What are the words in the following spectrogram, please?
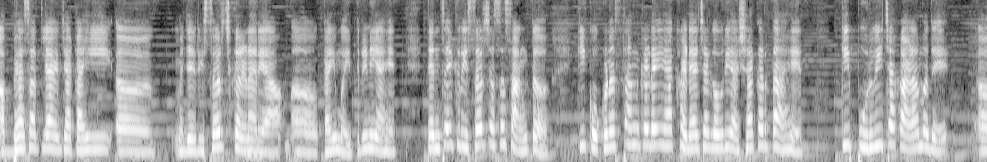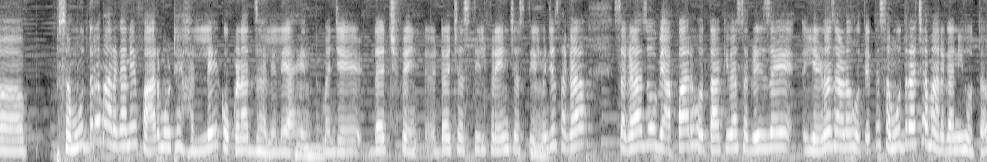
अभ्यासातल्या ज्या काही म्हणजे रिसर्च करणाऱ्या काही मैत्रिणी आहेत त्यांचं एक रिसर्च असं सांगतं की कोकणस्थांकडे ह्या खड्याच्या गौरी अशा करता आहेत की पूर्वीच्या काळामध्ये समुद्र मार्गाने फार मोठे हल्ले कोकणात झालेले आहेत. म्हणजे डच फ्रेंच डच असतील फ्रेंच असतील. म्हणजे सगळा सगळा जो व्यापार होता किंवा सगळे जे येणं जाणं होते ते समुद्राच्या मार्गाने होतं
